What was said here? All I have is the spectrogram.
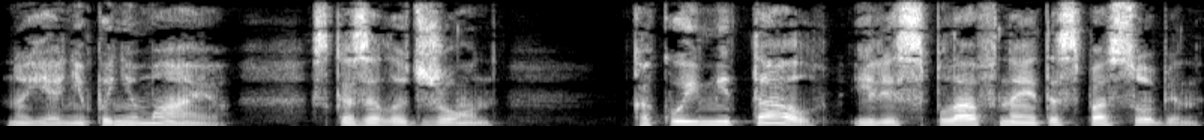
«Но я не понимаю», — сказала Джон, — «какой металл или сплав на это способен?»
